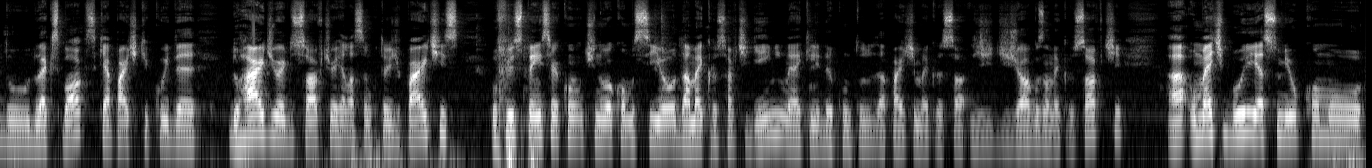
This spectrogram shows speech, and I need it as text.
do, do Xbox, que é a parte que cuida do hardware, do software, relação com third parties. O Phil Spencer continua como CEO da Microsoft Gaming, né, que lida com tudo da parte de, Microsoft, de, de jogos na Microsoft. Uh, o Matt Booty assumiu como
